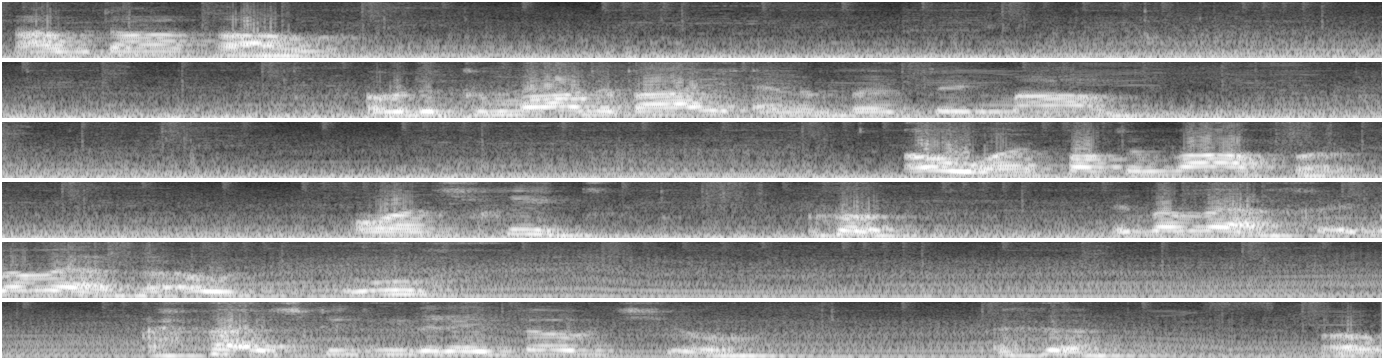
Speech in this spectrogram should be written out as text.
Hij wordt aangehouden. Oh, de command erbij en dan beukt ik me aan. Oh, hij pakt een wapen. Oh, hij schiet. ik ben weg, ik ben weg. Oh, oef. hij schiet iedereen dood, joh. oh.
